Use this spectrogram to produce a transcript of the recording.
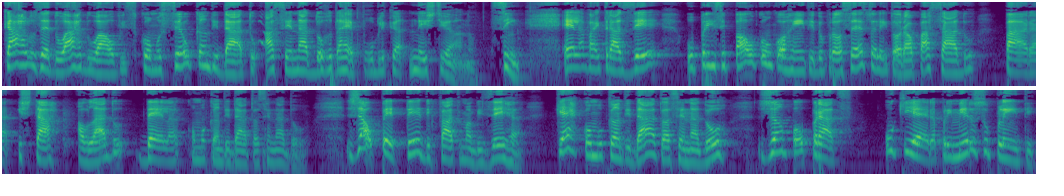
Carlos Eduardo Alves como seu candidato a senador da República neste ano. Sim, ela vai trazer o principal concorrente do processo eleitoral passado para estar ao lado dela como candidato a senador. Já o PT de Fátima Bezerra quer como candidato a senador Jean Paul Prats, o que era primeiro suplente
